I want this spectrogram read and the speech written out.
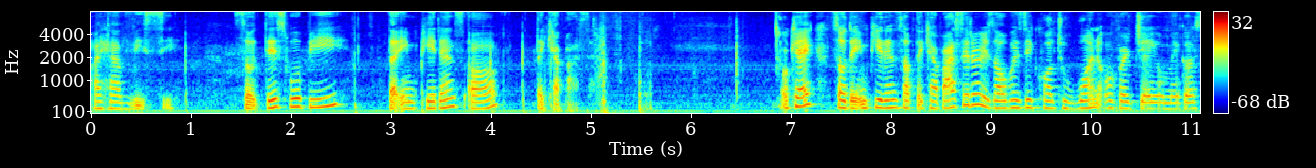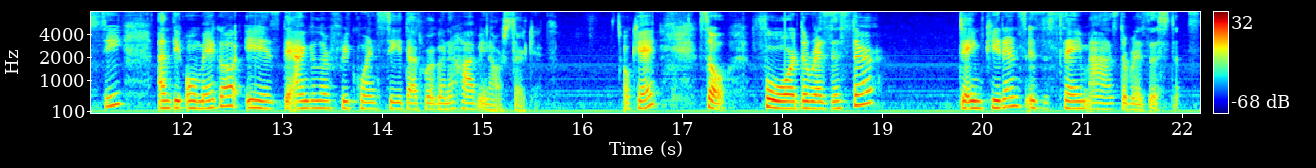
I have VC. So this will be the impedance of the capacitor. Okay, so the impedance of the capacitor is always equal to 1 over j omega c, and the omega is the angular frequency that we're going to have in our circuit. Okay, so for the resistor, the impedance is the same as the resistance.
